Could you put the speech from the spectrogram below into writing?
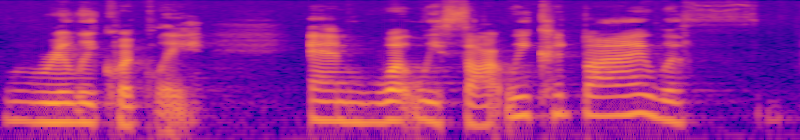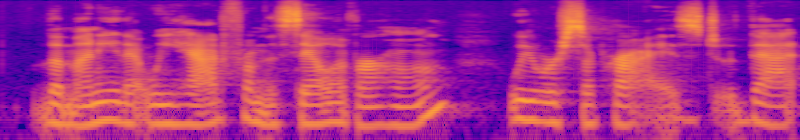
really quickly. And what we thought we could buy with the money that we had from the sale of our home, we were surprised that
